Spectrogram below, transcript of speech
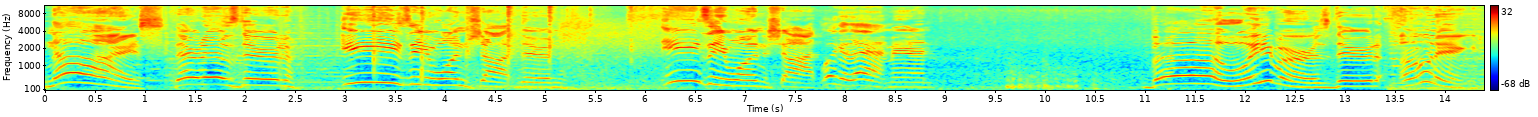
Nice. There it is, dude. Easy one shot, dude. Easy one shot. Look at that, man. Believers, dude. Owning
